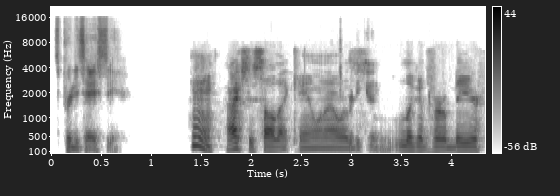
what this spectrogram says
it's pretty tasty Hmm. I actually saw that can when I was looking for a beer.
